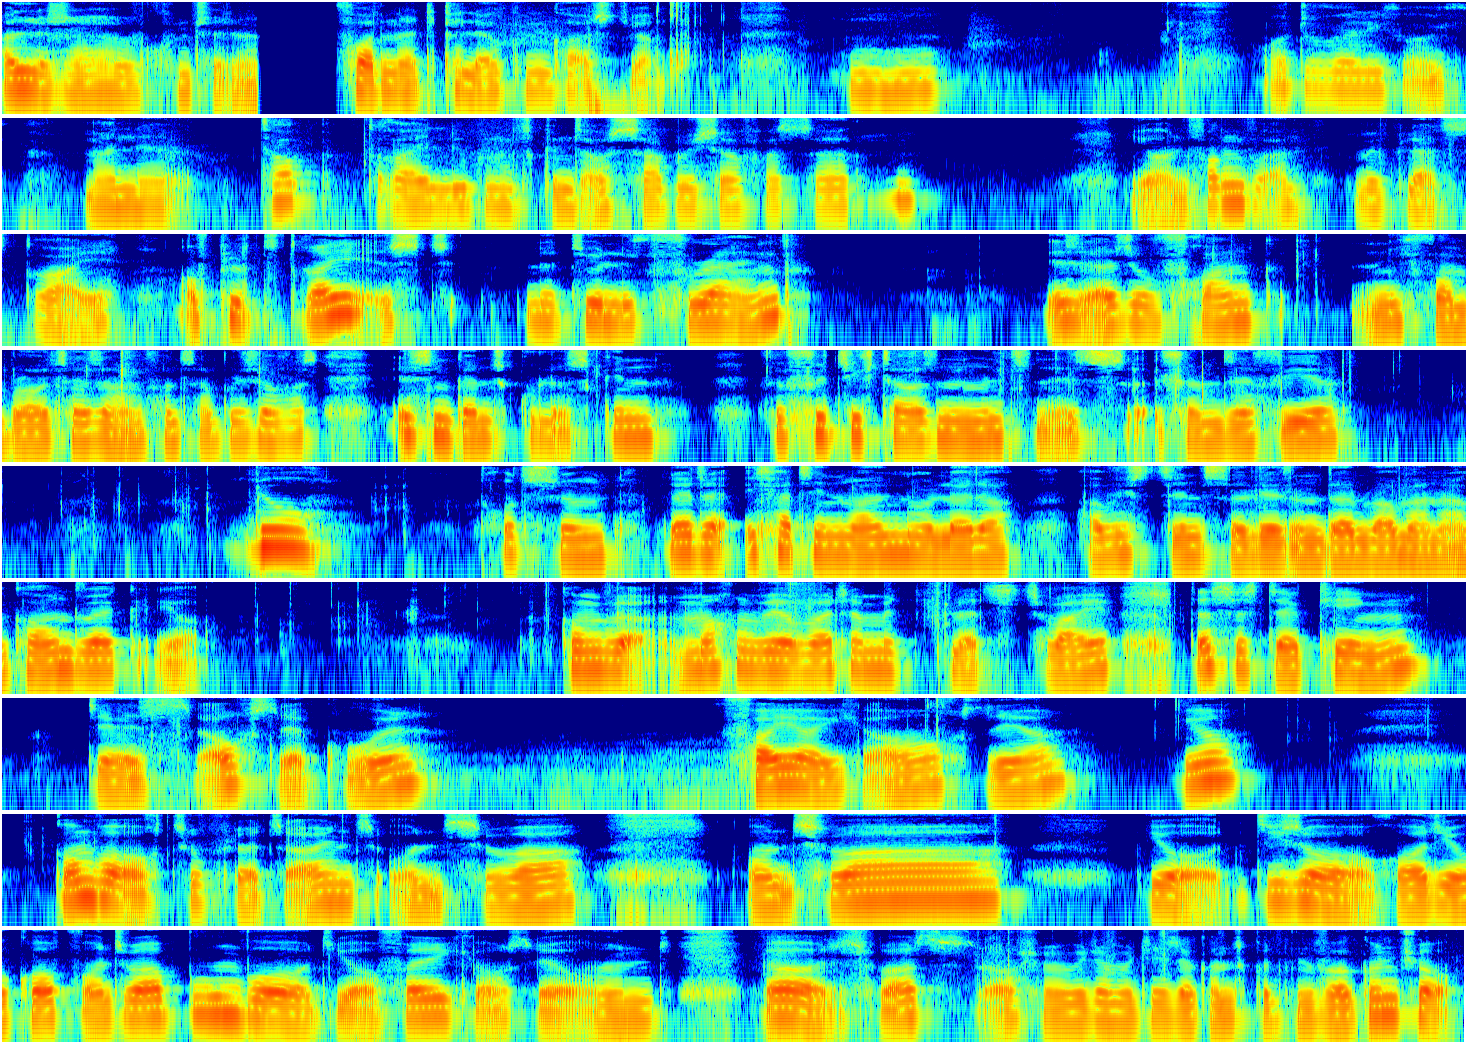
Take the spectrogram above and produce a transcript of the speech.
Hallo, willkommen zu dem Fortnite Killer Cast, ja. Mhm. Heute werde ich euch meine Top 3 Lieblingsskins aus Subway Surfers sagen. Ja, und fangen wir an mit Platz 3. Auf Platz 3 ist natürlich Frank. Ist also Frank nicht von Brawl sondern von Subway Surfers. Ist ein ganz cooler Skin. Für 40.000 Münzen ist schon sehr viel. Jo. Trotzdem, leider, ich hatte ihn mal, nur leider habe ich es installiert und dann war mein Account weg. Ja. Kommen wir, machen wir weiter mit Platz 2. Das ist der King. Der ist auch sehr cool. Feiere ich auch sehr. Ja. Kommen wir auch zu Platz 1 und zwar, und zwar, ja, dieser Radiokopf und zwar Boomboard. Ja, völlig auch sehr. Und ja, das war's auch schon wieder mit dieser ganz guten Folge. Und ciao.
